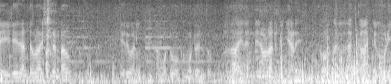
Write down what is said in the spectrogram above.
ഡെയിലി രണ്ട് പ്രാവശ്യം ഉണ്ടാവും. ഈ ഒരു പണി അങ്ങോട്ട് പോക്കും ഇങ്ങോട്ട് വരുത്തും. നമ്മളിത് ഐലൻഡിനോട് അടുപ്പിക്കുകയാണ് അപ്പോൾ നല്ല കാറ്റ് കൂടി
